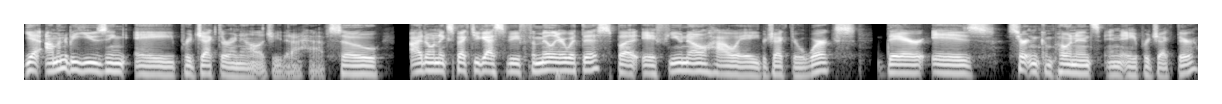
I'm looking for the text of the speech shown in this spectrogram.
yeah, I'm going to be using a projector analogy that I have. So I don't expect you guys to be familiar with this, but if you know how a projector works, there is certain components in a projector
